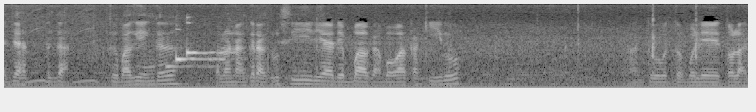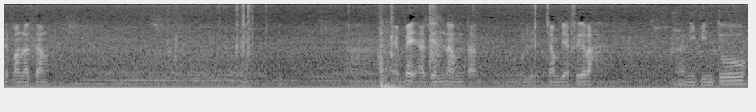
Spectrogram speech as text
adjust tegak ke baring ke. Kalau nak gerak kerusi dia ada bar kat bawah kaki tu. Ha, tu untuk boleh tolak depan belakang. Ha, airbag ada 6 tak boleh macam biasa lah. Ha, ni pintu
